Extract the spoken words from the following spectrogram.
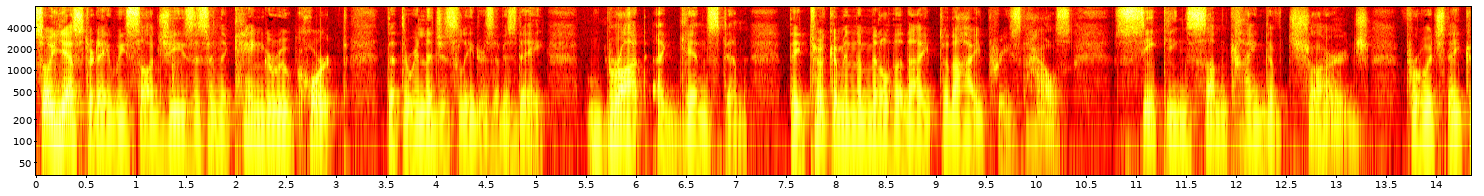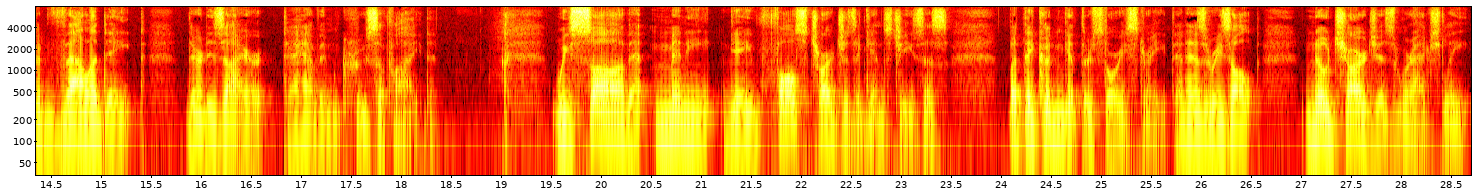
So, yesterday we saw Jesus in the kangaroo court that the religious leaders of his day brought against him. They took him in the middle of the night to the high priest's house, seeking some kind of charge for which they could validate their desire to have him crucified. We saw that many gave false charges against Jesus, but they couldn't get their story straight. And as a result, no charges were actually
